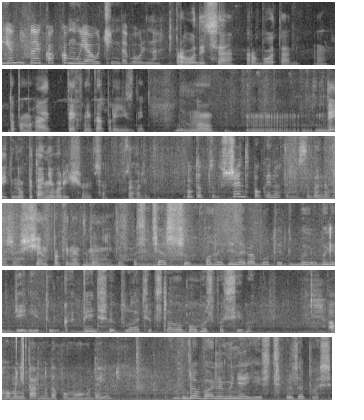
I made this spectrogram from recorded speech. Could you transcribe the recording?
Я не знаю, как кому, я очень довольна. проводиться робота, ну, допомагає техніка приїздить. Ну, м, деякі ну, питання вирішуються взагалі. Ну тобто, вщент покинутими себе не вважаю. Ще покинути Да, мені. да. Сейчас что, магазины работают, бы- были бы деньги только. Пенсию платят, слава богу, спасибо. А гуманітарну допомогу дають? Давали, у меня есть в запасе.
